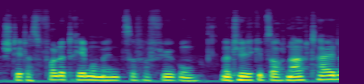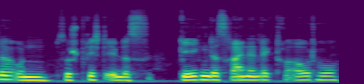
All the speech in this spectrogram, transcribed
steht das volle Drehmoment zur Verfügung. Natürlich gibt es auch Nachteile und so spricht eben das gegen das reine Elektroauto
